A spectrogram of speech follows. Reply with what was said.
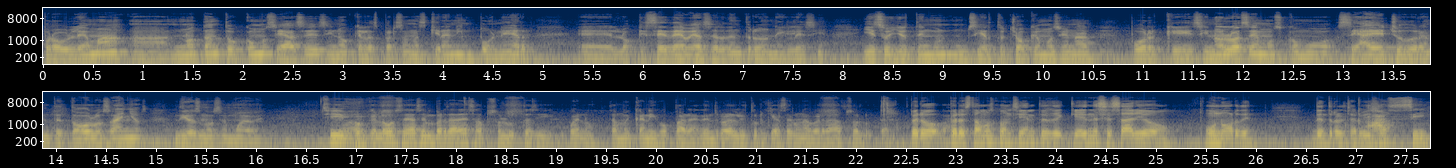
problema a no tanto cómo se hace, sino que las personas quieran imponer eh, lo que se debe hacer dentro de una iglesia. Y eso yo tengo un, un cierto choque emocional porque si no lo hacemos como se ha hecho durante todos los años, Dios no se mueve. Sí, Wow. porque luego se hacen verdades absolutas y bueno, está muy canijo para dentro de la liturgia hacer una verdad absoluta, ¿no? Pero, Wow. pero estamos conscientes de que es necesario un orden dentro del servicio. Ah, sí,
